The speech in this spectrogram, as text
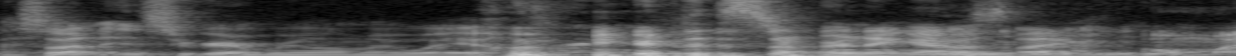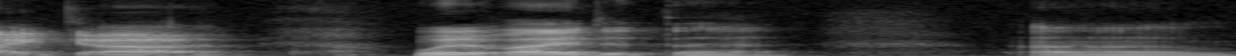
I saw an Instagram reel on my way over here this morning. I was like, oh my god, what if I did that? Um,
